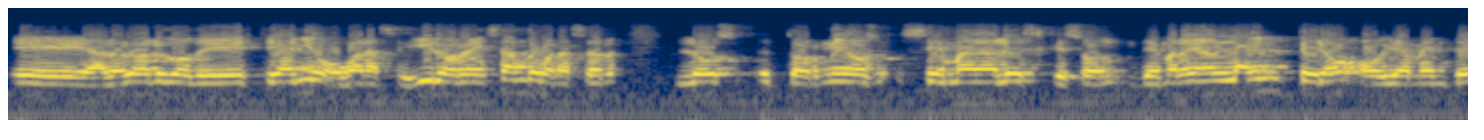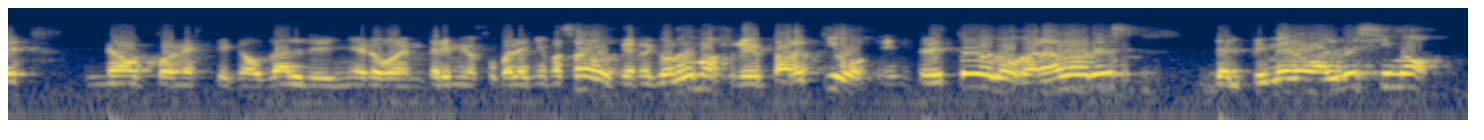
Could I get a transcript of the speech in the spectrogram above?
eh, a lo largo de este año o van a seguir organizando van a ser los torneos semanales que son de manera online, pero obviamente no con este caudal de dinero en premios como el año pasado, que recordemos repartió entre todos los ganadores del primero al décimo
